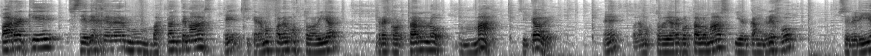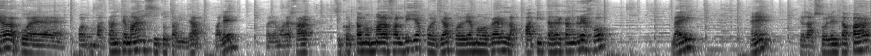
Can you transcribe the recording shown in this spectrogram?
para que se deje ver bastante más. ¿eh? Si queremos podemos todavía recortarlo más, si cabe. ¿eh? Podemos todavía recortarlo más y el cangrejo se vería pues, pues, bastante más en su totalidad, ¿vale? Podríamos dejar, si cortamos más las faldillas, pues ya podríamos ver las patitas del cangrejo, ¿veis? ¿Eh? Que las suelen tapar,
